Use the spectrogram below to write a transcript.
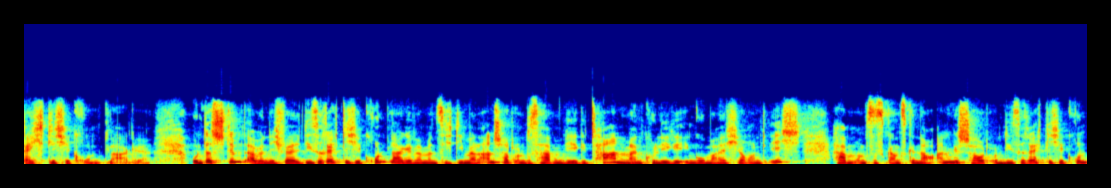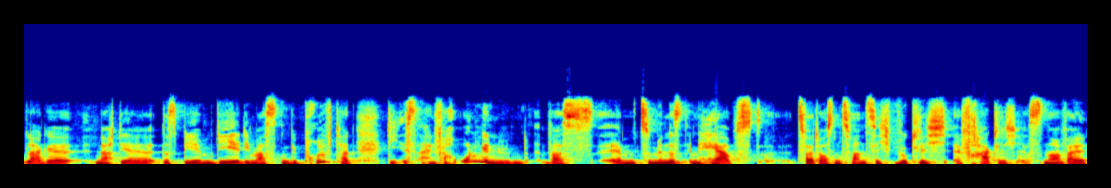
rechtliche Grundlage. Und das stimmt aber nicht, weil diese rechtliche Grundlage, wenn man sich die mal anschaut, und das haben wir getan, mein Kollege Ingo Malcher und ich haben uns das ganz genau angeschaut, und diese rechtliche Grundlage, nach der das BMG die Masken geprüft hat, die ist einfach ungenügend, was ähm, zumindest im Herbst 2020 wirklich äh, fraglich ist. Ne? Weil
